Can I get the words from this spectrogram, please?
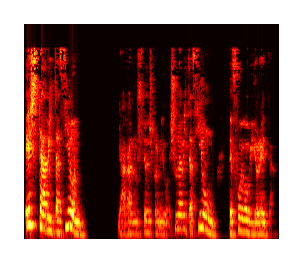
Esta habitación, y háganlo ustedes conmigo, es una habitación de fuego violeta.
